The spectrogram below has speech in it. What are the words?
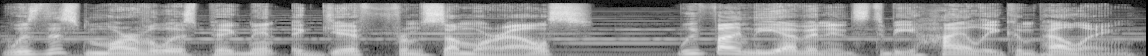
Was this marvelous pigment a gift from somewhere else? We find the evidence to be highly compelling.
